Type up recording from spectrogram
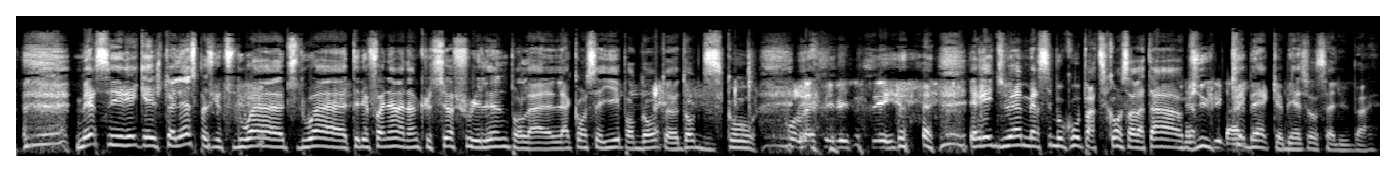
Merci, Eric. Et je te laisse parce que tu dois, tu dois téléphoner à Mme Chrystia Freeland pour la, la conseiller pour d'autres, d'autres discours. Pour la féliciter. Éric Duhem, merci beaucoup au Parti conservateur du Québec. Bien sûr, salut, bye.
